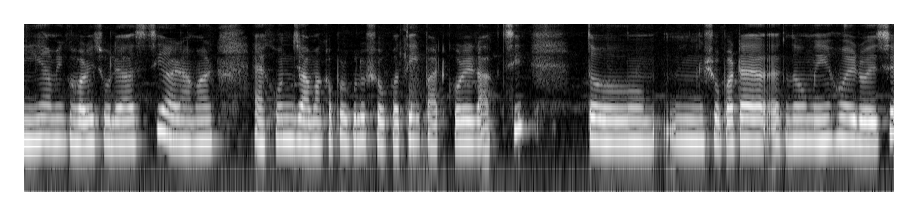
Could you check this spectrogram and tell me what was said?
নিয়ে আমি ঘরে চলে আসছি আর আমার এখন জামা কাপড়গুলো সোফাতেই পাট করে রাখছি। তো সোফাটা একদম এ হয়ে রয়েছে।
